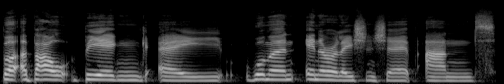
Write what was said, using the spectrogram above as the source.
but about being a woman in a relationship and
